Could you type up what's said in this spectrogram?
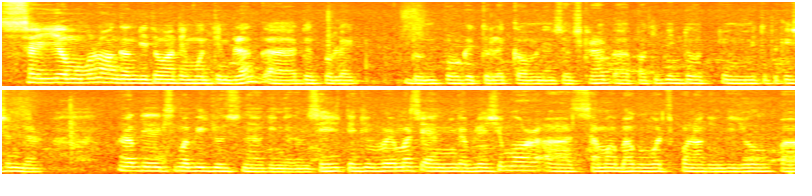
Sa iyo hanggang dito ang ating munting vlog. Ah, don't forget don't forget to like, comment, and subscribe. Uh, pakipindot yung notification bell para update sa mga videos na aking gagawin. Say thank you very much and God bless you more. At sa mga bagong watch po ng aking video, pa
